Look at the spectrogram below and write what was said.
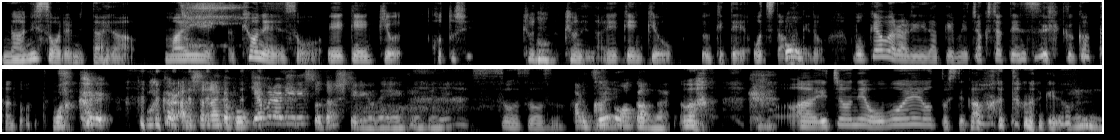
何それみたいな前に去年そう英検1級今年？去年、うん去年だ英検1級を受けて落ちたんだけどボキャブラリーだけめちゃくちゃ点数低かったの私わかる。わかる。私はなんかボキャブラリーリスト出してるよね、英検でね。そうそうそう。あれ全部わかんない。まあ、あ一応ね覚えようとして頑張ったんだけどうん。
